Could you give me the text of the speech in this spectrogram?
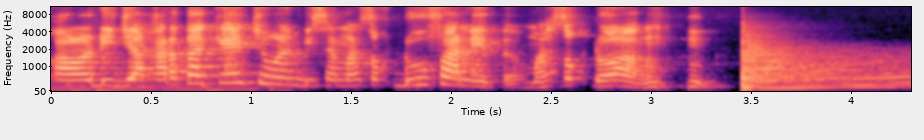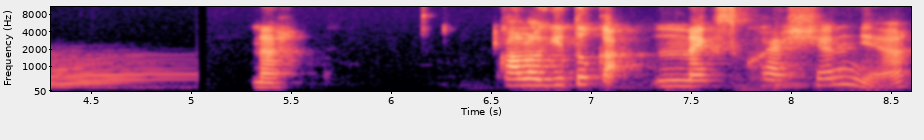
kalau di Jakarta kayak cuma bisa masuk Dufan itu masuk doang. Nah kalau gitu kak next questionnya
